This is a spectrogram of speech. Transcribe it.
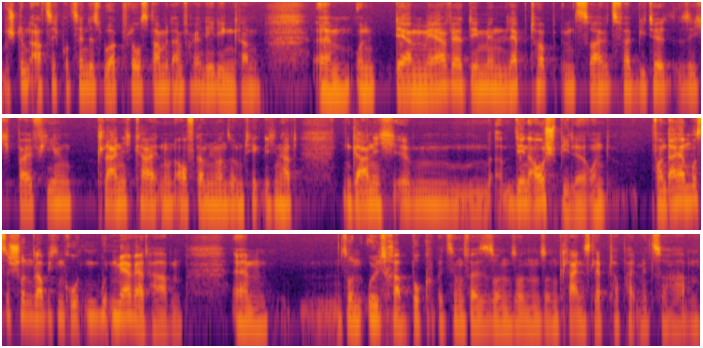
bestimmt 80 Prozent des Workflows damit einfach erledigen kann. Ähm, und der Mehrwert, den mir ein Laptop im Zweifelsfall bietet, sich bei vielen Kleinigkeiten und Aufgaben, die man so im täglichen hat, gar nicht ähm, den ausspiele. Und von daher muss es schon, glaube ich, einen, guten Mehrwert haben, ähm, so ein Ultrabook beziehungsweise so ein, so, ein, so ein kleines Laptop halt mitzuhaben.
